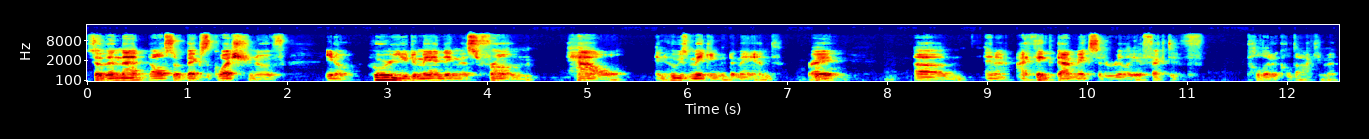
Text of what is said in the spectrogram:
So then that also begs the question of, you know, who are you demanding this from how and who's making the demand, right? Um, and I think that makes it a really effective political document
